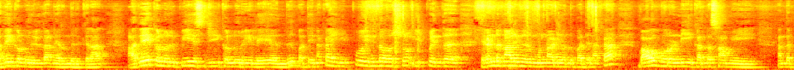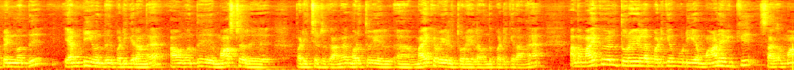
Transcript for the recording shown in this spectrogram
அதே கல்லூரியில் தான் இறந்திருக்கிறார். அதே கல்லூரி பிஎஸ்ஜி கல்லூரியிலேயே வந்து பார்த்தீங்கன்னாக்கா இப்போ இந்த வருஷம் இப்போ இந்த இரண்டு நாளுக்கு முன்னாடி வந்து பார்த்தீங்கன்னாக்கா பவபூரணி கந்தசாமி அந்த பெண் வந்து எம்டி வந்து படிக்கிறாங்க. அவங்க வந்து மாஸ்டர் படிச்சுட்டு இருக்காங்க மருத்துவியல் மயக்கவியல் துறையில் வந்து படிக்கிறாங்க. அந்த மயக்கவியல் துறையில் படிக்கக்கூடிய மாணவிக்கு சக மா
